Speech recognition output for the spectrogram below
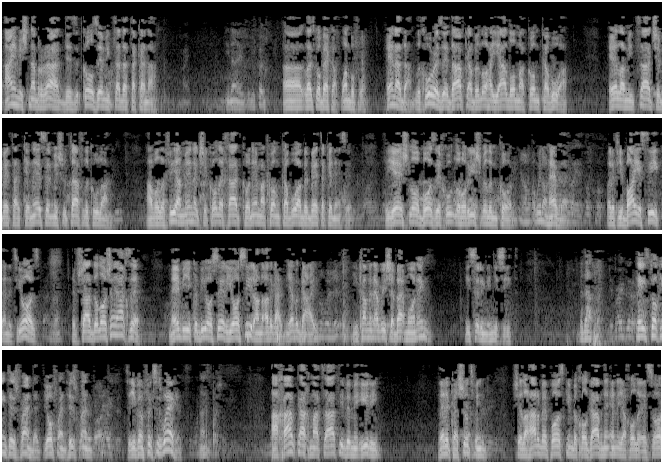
I mishnah brad. There's kol ze mitzad takana. Uh, let's go back up. One before. En adam. L'chur ze davka belo haya lo makom kavua. אלא מצד שבית הכנסת משותף לכולם. אבל לפי המנהג שכל אחד קונה מקום קבוע בבית הכנסת, ויש לו בו זכות להוריש ולמכור. We don't have that. But if you buy a seat and it's yours, אפשר דלא שייך זה. Maybe you could be osir, your seat on the other guy. You have a guy, you come in every Shabbat morning, he's sitting in your seat. He's talking to his friend, that your friend, his friend, so you can fix his wagon. אחר כך מצאתי במאירי פרק השותפין שלהרבה פוסקים בכל גבנה אין יכול לאסור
